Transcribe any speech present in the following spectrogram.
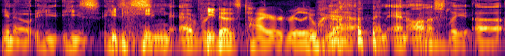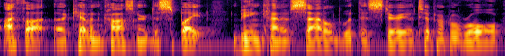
you know he, he's he's He- seen everything. He does tired really well. yeah, and and honestly, uh, I thought uh, Kevin Costner, despite being kind of saddled with this stereotypical role,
